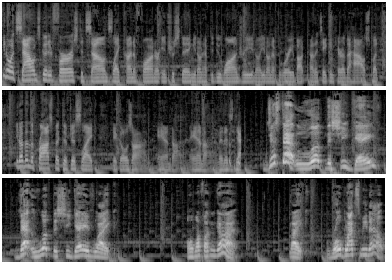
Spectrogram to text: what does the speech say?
you know, it sounds good at first. It sounds like kind of fun or interesting. You don't have to do laundry. You know, you don't have to worry about kind of taking care of the house. But, you know, then the prospect of just like it goes on and on and on, and it's just that look that she gave. That look that she gave, like, oh my fucking god, like roadblocks me now.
